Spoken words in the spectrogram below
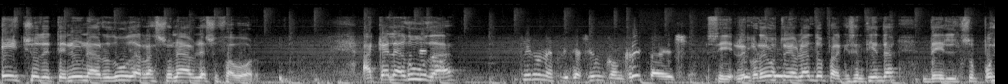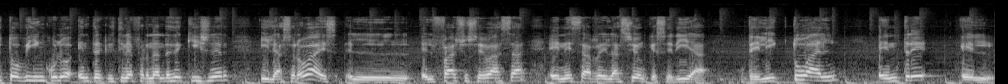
hecho de tener una duda razonable a su favor. Acá la duda... Tiene una explicación concreta de eso. Sí, recordemos, estoy hablando para que se entienda del supuesto vínculo entre Cristina Fernández de Kirchner y Lázaro Báez. El, el fallo se basa en esa relación que sería delictual entre el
